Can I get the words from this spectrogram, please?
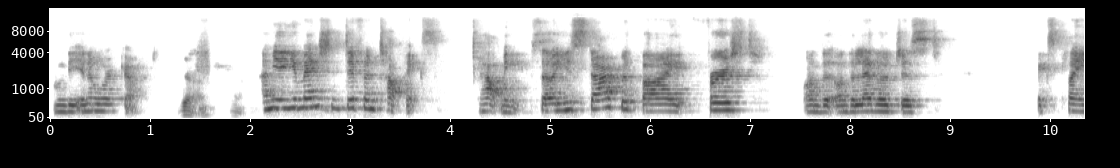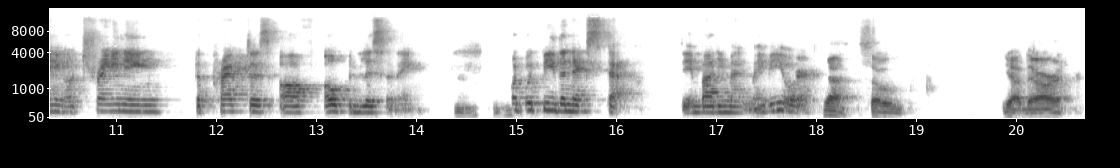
From the inner worker. Yeah. yeah. I mean, you mentioned different topics. Help me. So you start with by first on the on the level just explaining or training the practice of open listening. Mm-hmm. What would be the next step? The embodiment, maybe, or yeah. So, yeah, there are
